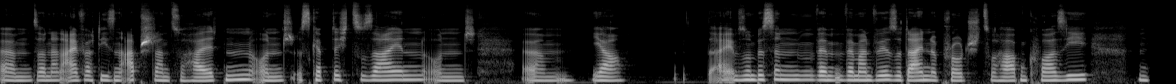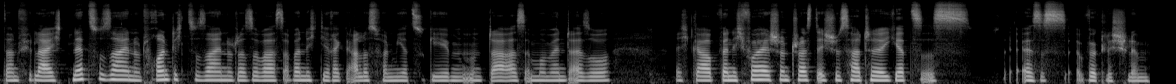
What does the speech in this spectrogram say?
ähm, sondern einfach diesen Abstand zu halten und skeptisch zu sein und ähm, ja, so ein bisschen, wenn, wenn man will, so deinen Approach zu haben quasi und dann vielleicht nett zu sein und freundlich zu sein oder sowas, aber nicht direkt alles von mir zu geben. Und da ist im Moment also, ich glaube, wenn ich vorher schon Trust Issues hatte, jetzt ist es ist wirklich schlimm.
